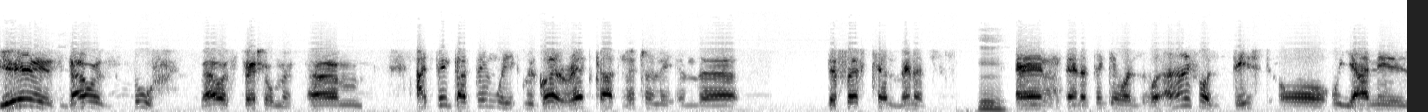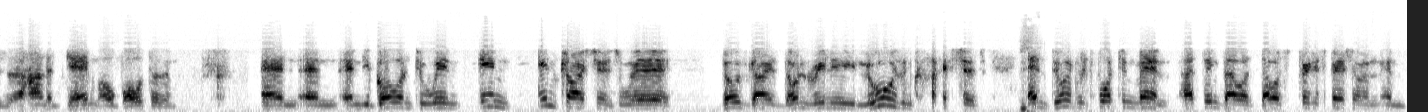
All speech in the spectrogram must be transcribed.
Yes, that was oof, that was special, man. Um, I think I think we, we got a red card literally in the the first ten minutes, Mm. and and I think it was I don't know if it was Beast or Jannie's hundred game or both of them, and and and you go on to win in in Christchurch where those guys don't really lose in Christchurch and do it with 14 men. I think that was that was pretty special and. and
